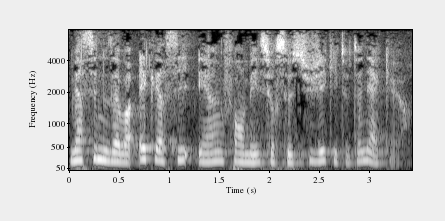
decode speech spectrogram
Merci de nous avoir éclaircis et informés sur ce sujet qui te tenait à cœur.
